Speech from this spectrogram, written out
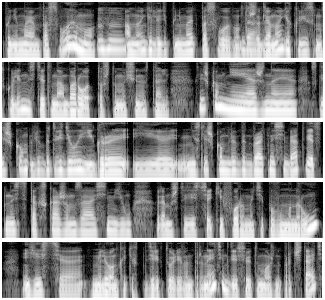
понимаем по-своему, Мгм. а многие люди понимают по-своему. Потому Да. что для многих кризис маскулинности это наоборот, то, что мужчины стали слишком нежные, слишком любят видеоигры и не слишком любят брать на себя ответственность, так скажем, за семью. Потому что есть всякие форумы типа Woman.ru, есть э, миллион каких-то директорий в интернете, где все это можно прочитать.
